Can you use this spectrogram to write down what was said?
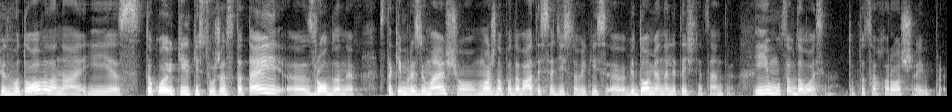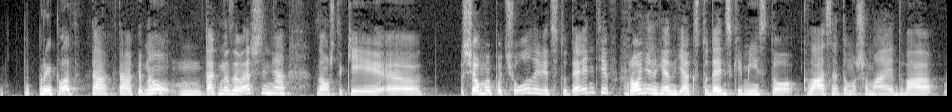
підготовлена і з такою кількістю вже статей е, зроблених, з таким резюме, що можна подаватися дійсно в якісь е, відомі аналітичні центри. І йому це вдалося. Тобто це хороший при- приклад. Так, так. Ну так на завершення знову ж таки. Що ми почули від студентів? Гронінген як студентське місто класне, тому що має два е,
